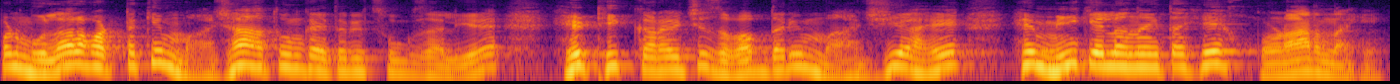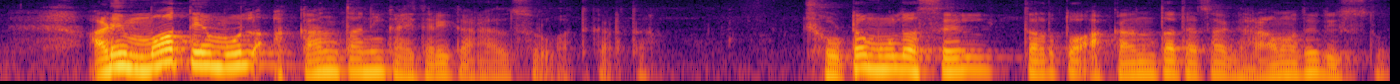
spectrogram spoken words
पण मुलाला वाटतं की माझ्या हातून काहीतरी चूक झाली आहे हे ठीक करायची जबाबदारी माझी आहे हे मी केलं नाही तर हे होणार नाही. आणि मग ते मूल अकांताने काहीतरी करायला सुरुवात करतं. छोटं मूल असेल तर तो अकांत त्याचा घरामध्ये दिसतो.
